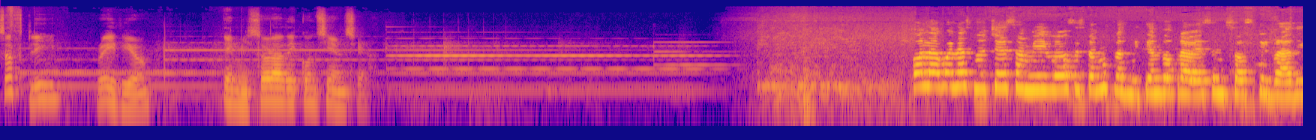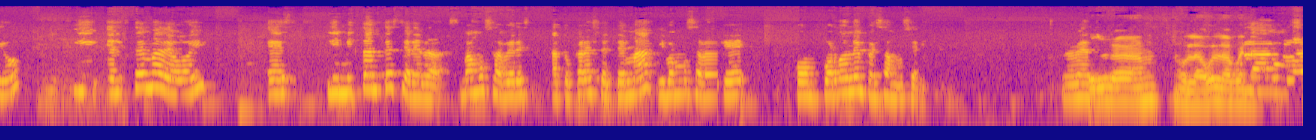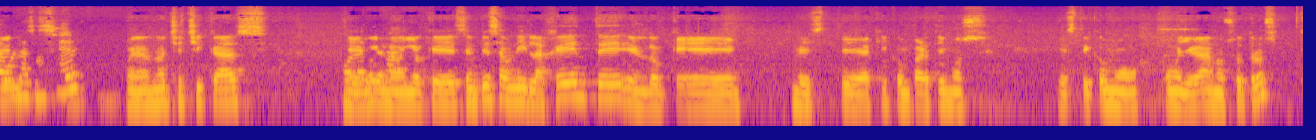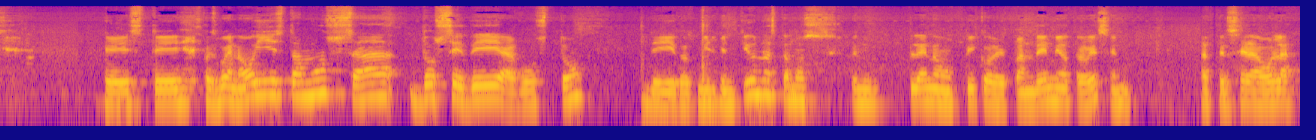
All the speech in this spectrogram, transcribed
Softly Radio, emisora de conciencia. Hola, buenas noches amigos. Estamos transmitiendo otra vez en Softly Radio y el tema de hoy es limitantes heredadas. Vamos a ver a tocar este tema y vamos a ver qué con, por dónde empezamos, Eric. Hola, hola, hola, buenas, hola, buenas noches. Buenas noches, chicas. Eh, bueno, en lo que se empieza a unir la gente, en lo que este, aquí compartimos este, cómo, cómo llegar a nosotros. Este, pues bueno, hoy estamos a 12 de agosto de 2021, estamos en pleno pico de pandemia otra vez, en la tercera ola.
